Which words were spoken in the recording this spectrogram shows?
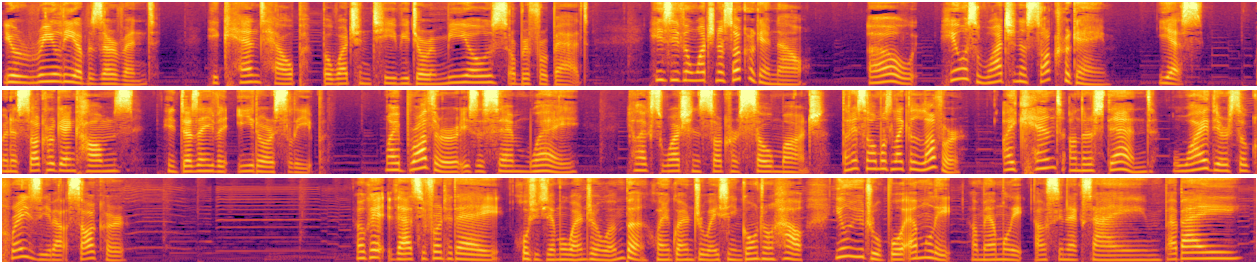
You're really observant. He can't help but watching TV during meals or before bed. He's even watching a soccer game now. Oh, he was watching a soccer game. Yes, when a soccer game comes, he doesn't even eat or sleep. My brother is the same way. He likes watching soccer so much that it's almost like a lover. I can't understand why they're so crazy about soccer. Okay, that's it for today. 获取节目完整文本，欢迎关注微信公众号“英语主播 Emily”。I'm Emily. I'll see you next time. Bye bye.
